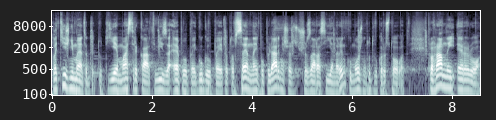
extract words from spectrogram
Платіжні методи тут є MasterCard, Visa, Apple Pay, Google Pay, тобто все найпопулярніше, що зараз є на ринку, можна тут використовувати. Програмний РРО.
